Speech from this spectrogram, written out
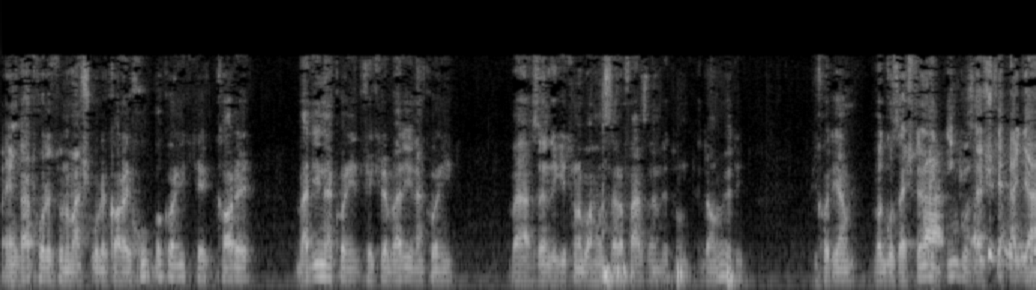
و اینقدر خودتون رو مشغول کارهای خوب بکنید که کار بدی نکنید فکر بدی نکنید و زندگیتون رو با همسر و فرزندتون ادامه بدید. بی خودی هم. و گذشته بله. این گذشته اگر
